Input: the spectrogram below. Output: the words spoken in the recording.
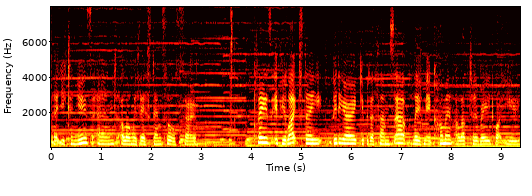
that you can use and along with their stencils so please if you liked the video give it a thumbs up leave me a comment. I love to read what you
